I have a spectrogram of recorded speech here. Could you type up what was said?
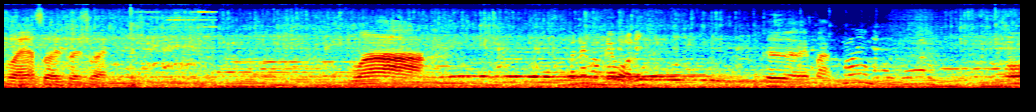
สวยอะสวยสวยสวยว้าวมันได้ความเร็วเหรอนี่เธออะไรปะไม่ มันคงทวนอ๋อ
